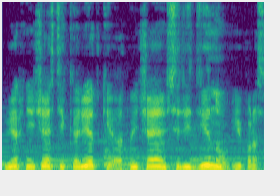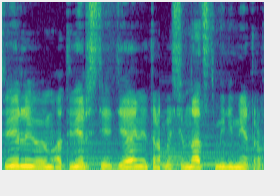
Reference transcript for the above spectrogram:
В верхней части каретки отмечаем середину и просверливаем отверстие диаметром 18 мм.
